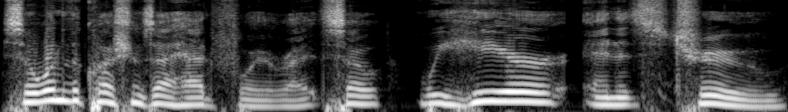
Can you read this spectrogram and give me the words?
So, one of the questions I had for you, right? So, we hear, and it's true,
